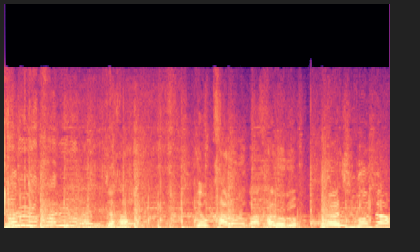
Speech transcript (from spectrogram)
가로로 가로로. 가자 야 가로로 가 가로로. 하나 즐거웠다.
